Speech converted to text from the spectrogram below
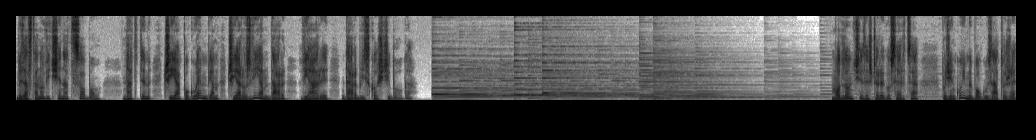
by zastanowić się nad sobą, nad tym, czy ja pogłębiam, czy ja rozwijam dar wiary, dar bliskości Boga. Modląc się ze szczerego serca, podziękujmy Bogu za to, że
